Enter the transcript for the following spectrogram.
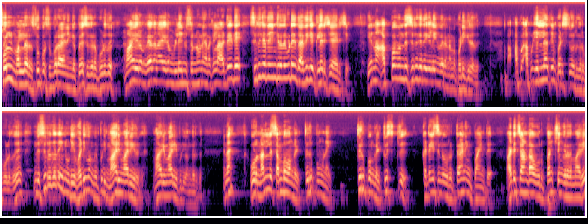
சொல் மல்லர் சூப்பர் சுப்பராய நீங்கள் பேசுகிற பொழுது மாயூரம் வேதநாயகம் இல்லைன்னு சொன்னோன்னே எனக்கெல்லாம் அடேடே சிறுகதைங்கிறத விட இது அதிக கிளர்ச்சி ஆயிடுச்சு ஏன்னா அப்போ வந்து சிறுகதைகளையும் வேறு நம்ம படிக்கிறது. அப்போ அப்படி எல்லாத்தையும் படிச்சுட்டு வருகிற பொழுது இந்த சிறுகதையினுடைய வடிவம் எப்படி மாறி மாறி இருக்குது மாறி மாறி இப்படி வந்திருக்கு? என்ன? ஒரு நல்ல சம்பவங்கள் திருப்புமுனை திருப்பங்கள் ட்விஸ்ட்டு கடைசியில் ஒரு டேர்னிங் பாயிண்ட்டு அடிச்சாண்டா ஒரு பஞ்சுங்கிறத மாதிரி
